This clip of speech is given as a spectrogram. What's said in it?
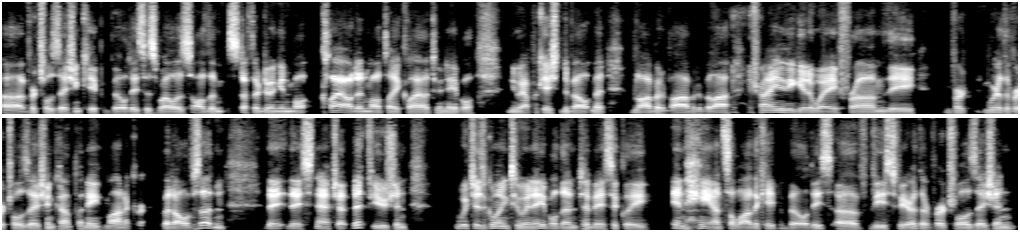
uh, virtualization capabilities, as well as all the stuff they're doing in mul- cloud and multi-cloud to enable new application development. Blah blah blah blah blah. trying to get away from the vir- we're the virtualization company moniker. But all of a sudden, they they snatch up Bitfusion, which is going to enable them to basically enhance a lot of the capabilities of vSphere, their virtualization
